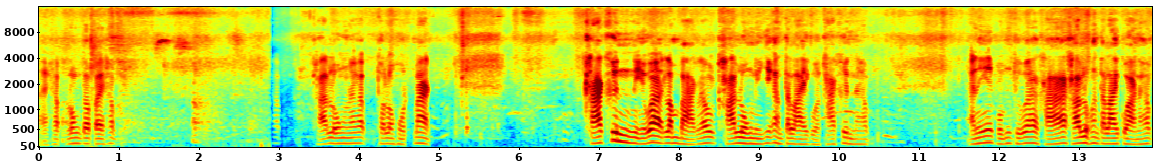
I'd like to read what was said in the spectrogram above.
ไปครับลงต่อไปครับ ครับ ขาลงนะครับทรหดมาก ขาขึ้นนี่ว่าลำบากแล้วขาลงนี่ยิ่งอันตรายกว่าขาขึ้นนะครับ อันนี้ผมถือว่าขาขาลงอันตรายกว่านะครับ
